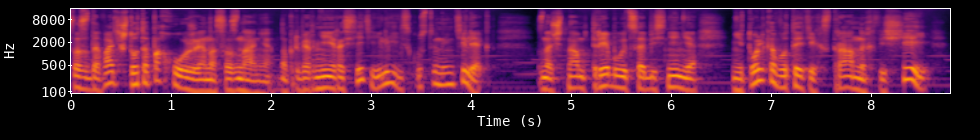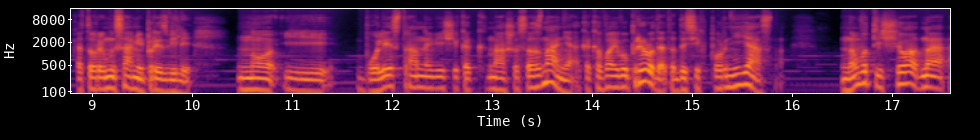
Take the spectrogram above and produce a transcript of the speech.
создавать что-то похожее на сознание, например, нейросети или искусственный интеллект. Значит, нам требуется объяснение не только вот этих странных вещей, которые мы сами произвели, но и более странные вещи, как наше сознание. А какова его природа, это до сих пор не ясно. Но вот еще одна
